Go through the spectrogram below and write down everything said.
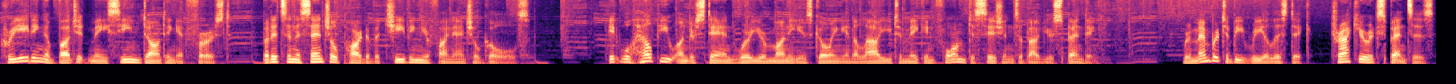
Creating a budget may seem daunting at first, but it's an essential part of achieving your financial goals. It will help you understand where your money is going and allow you to make informed decisions about your spending. Remember to be realistic, track your expenses,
